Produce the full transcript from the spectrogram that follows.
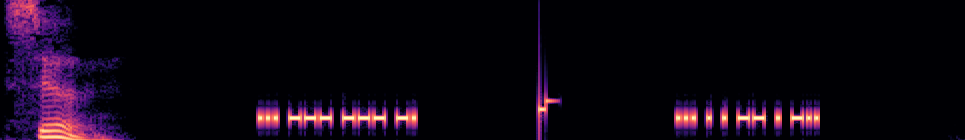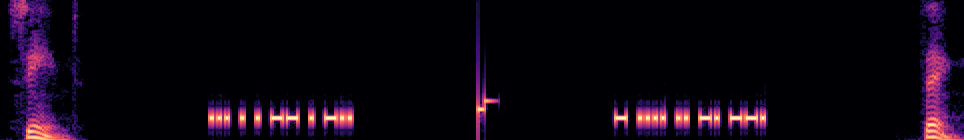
Soon. Seemed. Thing.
